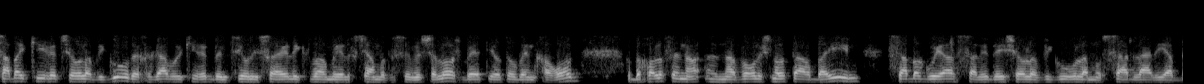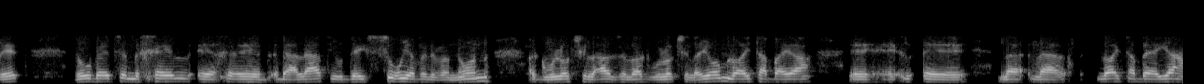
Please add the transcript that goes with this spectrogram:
סבא הכיר את שאול אביגור, דרך אגב הוא הכיר את בן ציון ישראלי כבר מ-1923, בעת היותו בן חרוד. ובכל אופן נעבור לשנות ה-40, סבא גויס על ידי שאול אביגור למוסד לעלייה ב', והוא בעצם החל אה, בהעלאת יהודי סוריה ולבנון. הגבולות של אז זה לא הגבולות של היום, לא הייתה בעיה, אה, אה, לא הייתה בעיה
